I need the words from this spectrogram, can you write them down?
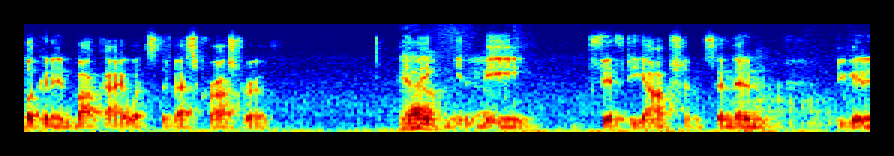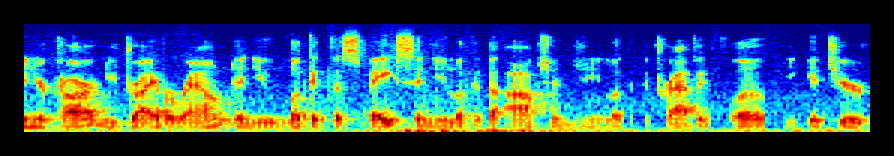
looking in Buckeye. What's the best crossroad? And yeah. they can give me 50 options. And then you get in your car and you drive around and you look at the space and you look at the options and you look at the traffic flow. You get your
